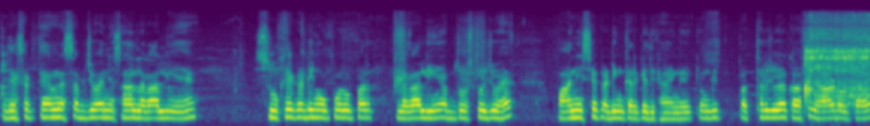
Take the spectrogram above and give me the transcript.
देख सकते हैं हमने सब जो है निशान लगा लिए हैं। सूखे कटिंग ऊपर ऊपर लगा लिए हैं। अब दोस्तों, जो है पानी से कटिंग करके दिखाएँगे, क्योंकि पत्थर जो है काफ़ी हार्ड होता है।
